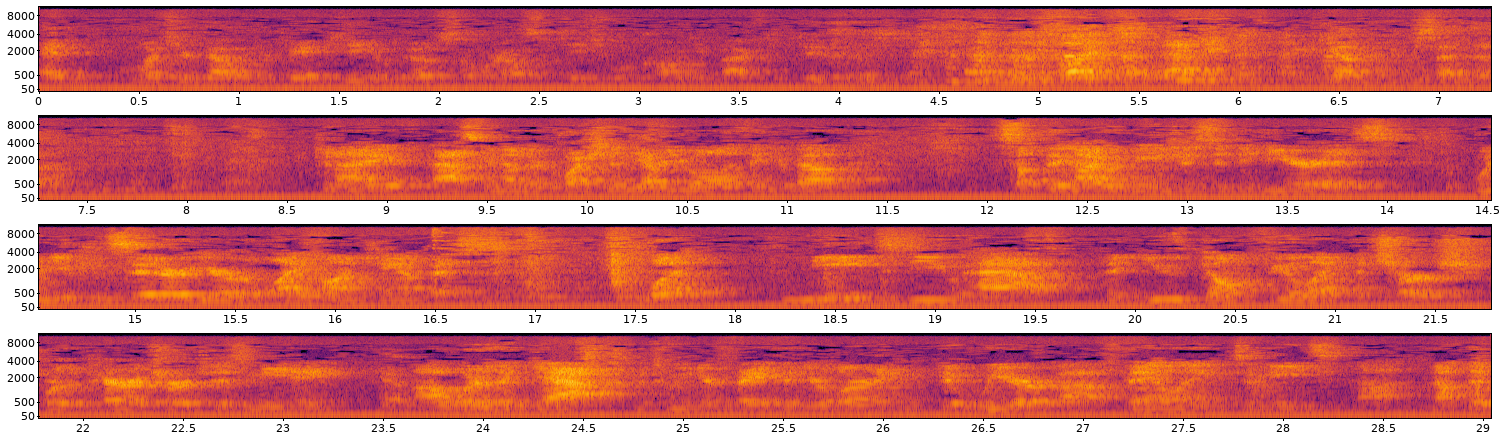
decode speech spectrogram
And once you're done with your PhD, you'll go somewhere else, a teacher will call you back to do this. And there's like, there you go, setting it up. Can I ask another question Yep. for you all to think about? Something I would be interested to hear is when you consider your life on campus, what needs do you have that you don't feel like the church or the parachurch is meeting? Yep. Uh, what are the gaps between your faith and your learning that we are uh, failing to meet? Uh, not that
